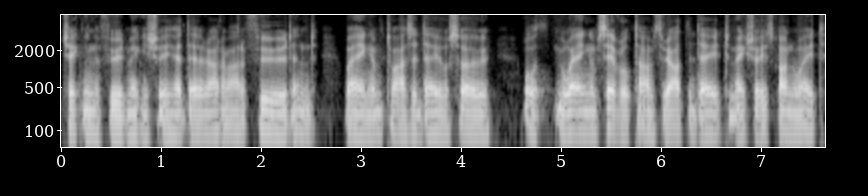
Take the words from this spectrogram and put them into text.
checking the food, making sure he had the right amount of food, and weighing him twice a day or so, or weighing him several times throughout the day to make sure he's on weight.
